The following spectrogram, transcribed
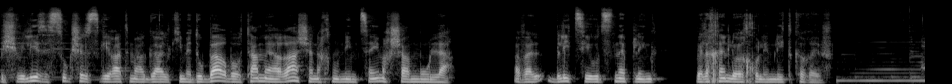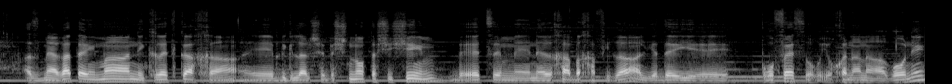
בשבילי זה סוג של סגירת מעגל, כי מדובר באותה מערה שאנחנו נמצאים עכשיו מולה, אבל בלי ציוד סנפלינג, ולכן לא יכולים להתקרב. אז מערת האימה נקראת ככה אה, בגלל שבשנות ה-60 בעצם אה, נערכה בחפירה על ידי אה, פרופסור יוחנן אהרוני.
